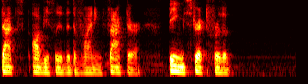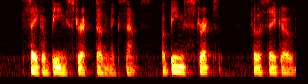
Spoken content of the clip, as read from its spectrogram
that's obviously the defining factor. Being strict for the sake of being strict doesn't make sense. But being strict for the sake of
